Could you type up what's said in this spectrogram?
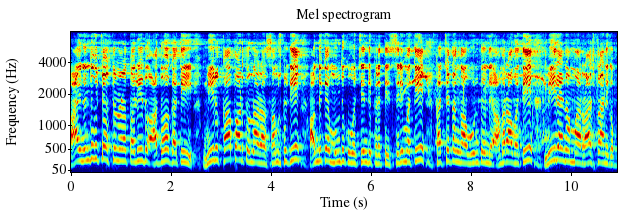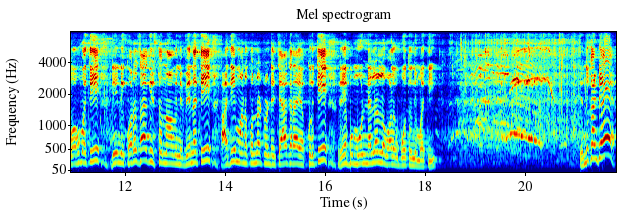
ఆయన ఎందుకు చేస్తున్నాడో తెలియదు అధోగతి మీరు కాపాడుతున్నారు ఆ సంస్కృతి? అందుకే ముందుకు వచ్చింది ప్రతి శ్రీమతి. ఖచ్చితంగా ఉంటుంది అమరావతి. మీరేనమ్మా రాష్ట్రానికి బహుమతి. దీన్ని కొనసాగిస్తున్నామని వినతి. అది మనకున్నటువంటి త్యాగరాయ కృతి. రేపు మూడు నెలల్లో వాళ్ళకు పోతుంది మతి. ఎందుకంటే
